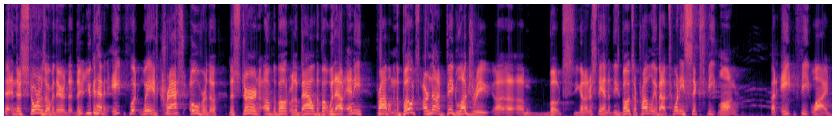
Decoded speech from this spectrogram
and there's storms over there that you can have an eight foot wave crash over the, the stern of the boat or the bow of the boat without any problem. And the boats are not big luxury uh, uh, um, boats. You got to understand that these boats are probably about 26 feet long, about eight feet wide.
